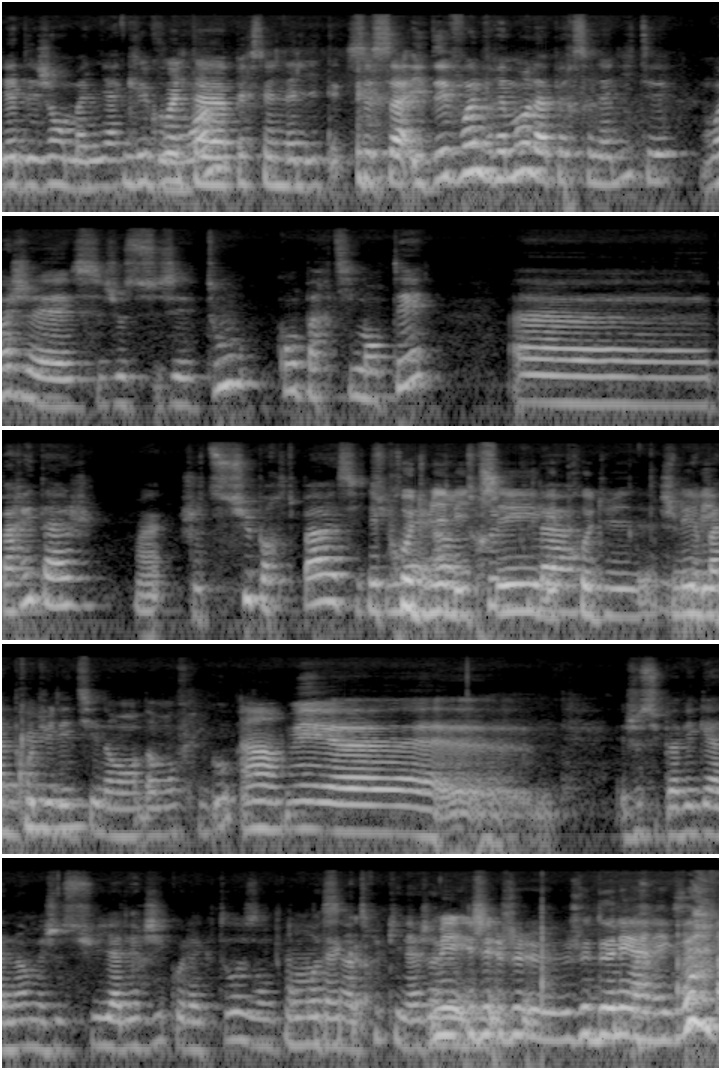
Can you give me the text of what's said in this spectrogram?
y a des gens maniaques dévoile comme moi. ta personnalité. C'est ça, ils dévoilent vraiment la personnalité. Moi, j'ai tout compartimenté euh, par étage. Ouais. Je ne supporte pas si les tu produits laitiers, les produits. Je n'ai pas de produits laitiers dans, dans mon frigo. Ah. Mais euh, je suis pas végane, hein, mais je suis allergique au lactose, donc pour ah, moi c'est un truc qui n'a jamais. Mais je, je, je, vais donner un exemple.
